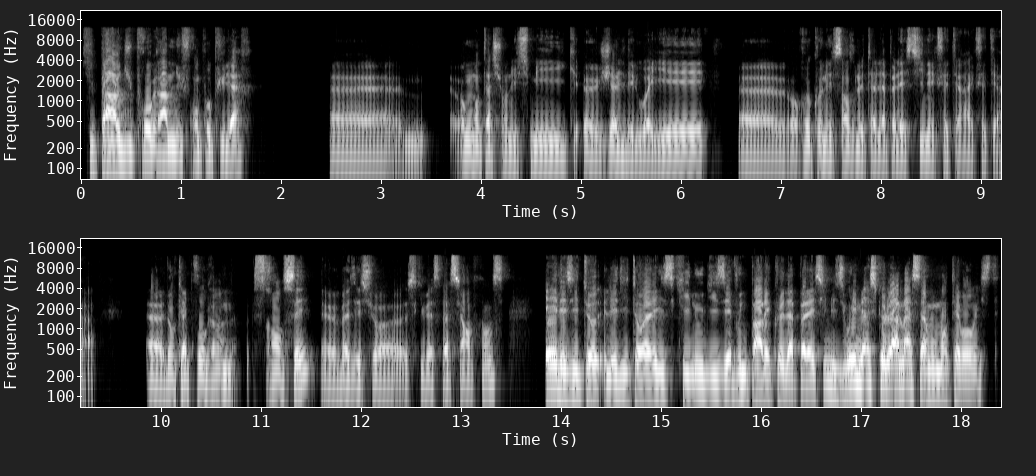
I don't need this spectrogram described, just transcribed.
qui parle du programme du Front populaire augmentation du SMIC, euh, gel des loyers, euh, reconnaissance de l'État de la Palestine, etc. etc. Euh, donc un programme français basé sur ce qui va se passer en France. Et l'éditorialiste qui nous disait, vous ne parlez que de la Palestine, ils disent, oui, mais est-ce que le Hamas est un mouvement terroriste?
